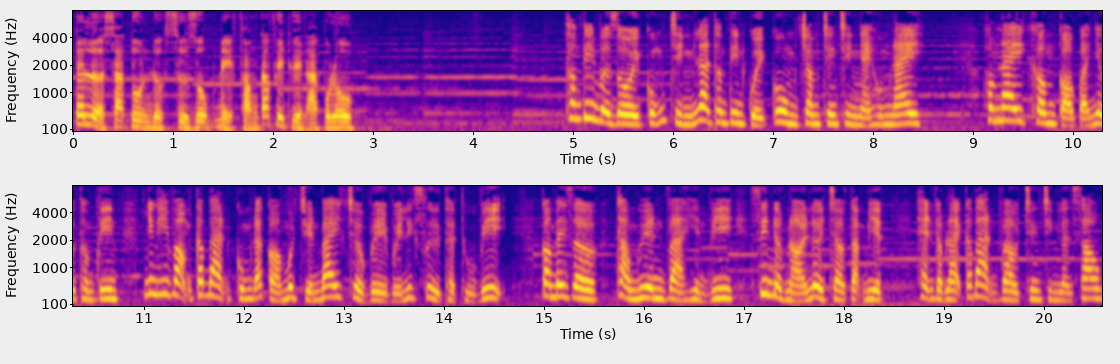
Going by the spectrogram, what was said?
tên lửa Saturn được sử dụng để phóng các phi thuyền Apollo. Thông tin vừa rồi cũng chính là thông tin cuối cùng trong chương trình ngày hôm nay. Hôm nay không có quá nhiều thông tin, nhưng hy vọng các bạn cũng đã có một chuyến bay trở về với lịch sử thật thú vị. Còn bây giờ, Thảo Nguyên và Hiển Vi xin được nói lời chào tạm biệt. Hẹn gặp lại các bạn vào chương trình lần sau.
